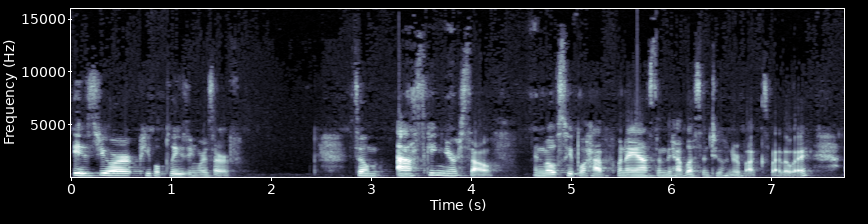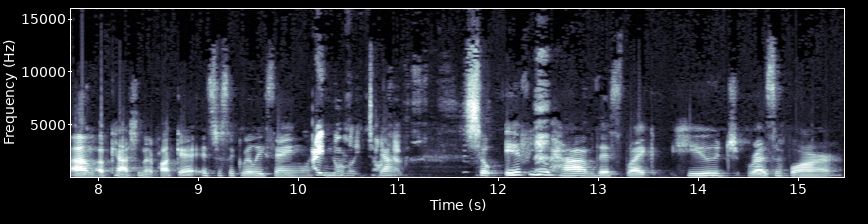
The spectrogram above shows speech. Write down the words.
is your people pleasing reserve. So asking yourself and most people have when i ask them they have less than 200 bucks by the way um, of cash in their pocket it's just like really saying i normally don't yeah. have so if you have this like huge reservoir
